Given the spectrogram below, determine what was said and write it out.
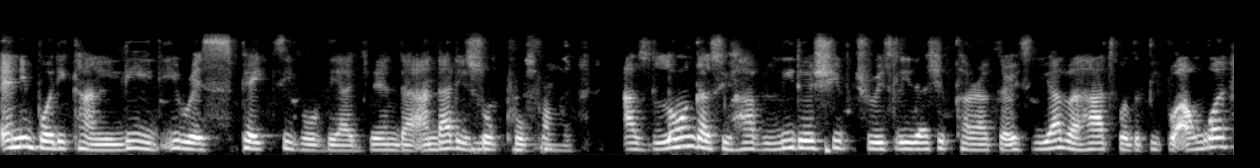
anybody can lead irrespective of the agenda, and that is so profound as long as you have leadership traits, leadership characteristics, you have a heart for the people. And what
